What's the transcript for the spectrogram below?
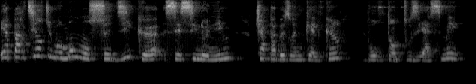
Et à partir du moment où on se dit que c'est synonyme, tu n'as pas besoin de quelqu'un pour t'enthousiasmer.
